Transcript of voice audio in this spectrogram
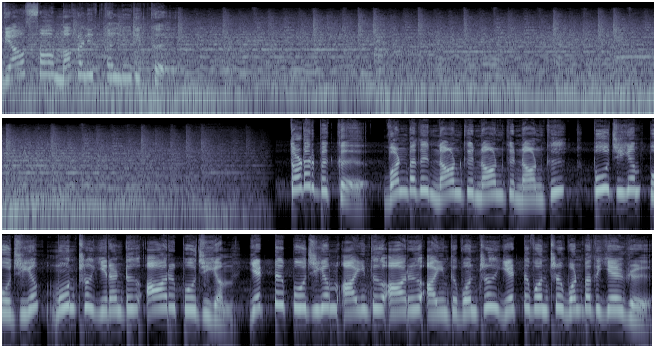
வியாசா மகளிர் கல்லூரிக்கு. தொடர்புக்கு ஒன்பது நான்கு நான்கு நான்கு பூஜ்ஜியம் பூஜ்ஜியம் மூன்று இரண்டு ஆறு பூஜ்ஜியம் எட்டு பூஜ்ஜியம் ஐந்து ஆறு ஐந்து ஒன்று எட்டு ஒன்று ஒன்பது ஏழு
